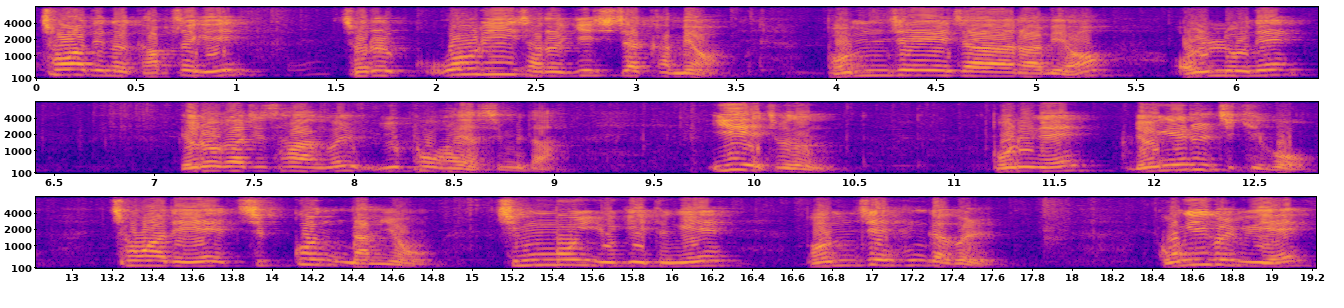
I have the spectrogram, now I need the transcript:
청와대는 갑자기 저를 꼬리 자르기 시작하며 범죄자라며 언론에 여러 가지 사항을 유포하였습니다. 이에 저는 본인의 명예를 지키고 청와대의 직권 남용, 직무유기 등의 범죄 행각을 공익을 위해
